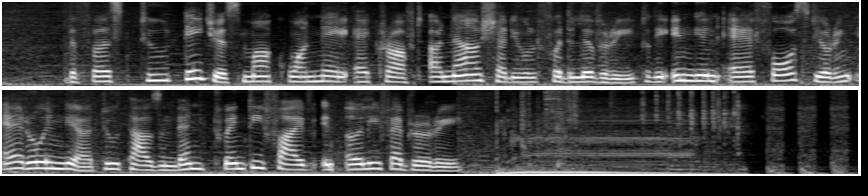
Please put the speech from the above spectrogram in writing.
The first two Tejas Mark 1A aircraft are now scheduled for delivery to the Indian Air Force during Aero India 2025 in early February.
